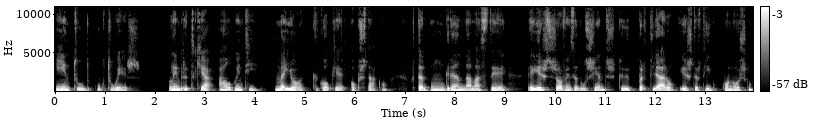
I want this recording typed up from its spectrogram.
e em tudo o que tu és. Lembra-te que há algo em ti maior que qualquer obstáculo. Portanto, um grande namasté a estes jovens adolescentes que partilharam este artigo conosco,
